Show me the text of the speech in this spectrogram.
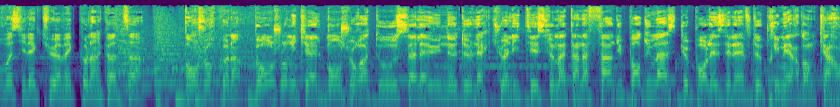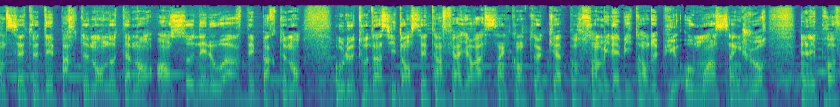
Voici l'actu avec Colin Cotte. Bonjour Colin. Bonjour Mickaël, bonjour à tous. À la une de l'actualité ce matin, la fin du port du masque pour les élèves de primaire dans 47 départements, notamment en Saône-et-Loire, département où le taux d'incidence est inférieur à 50 cas pour 100 000 habitants depuis au moins 5 jours. Les profs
